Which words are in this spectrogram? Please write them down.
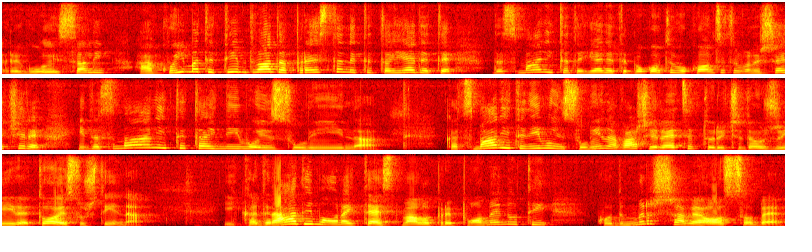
regulisali. A ako imate tip 2 da prestanete da jedete, da smanjite da jedete pogotovo koncentrovane šećere i da smanjite taj nivo insulina. Kad smanjite nivo insulina, vaši receptori će da ožive, to je suština. I kad radimo onaj test malo prepomenuti, kod mršave osobe,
